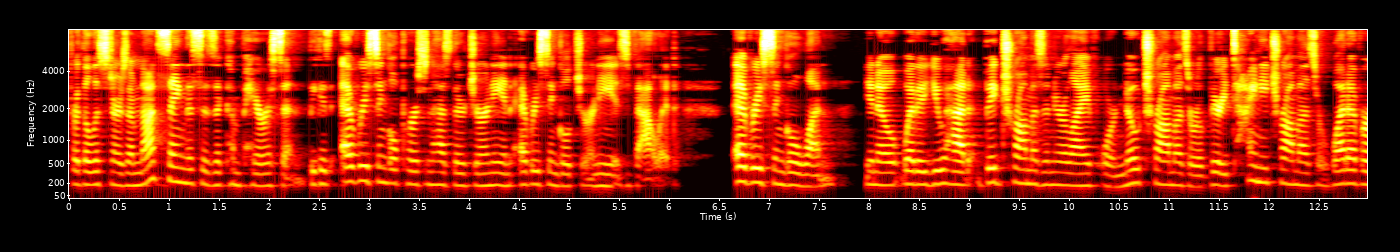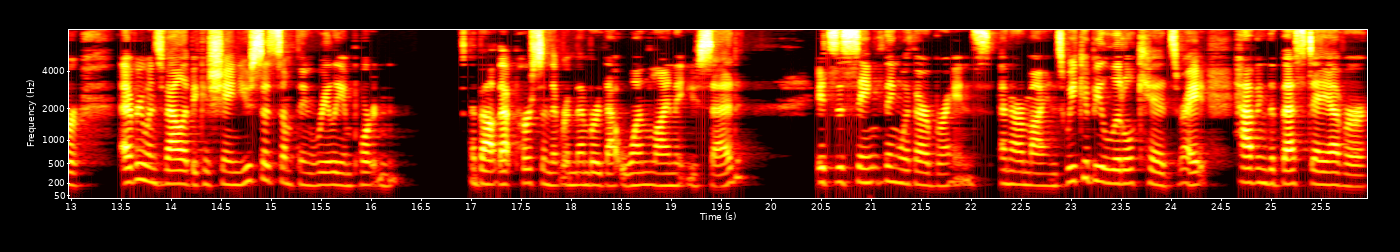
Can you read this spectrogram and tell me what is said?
for the listeners. I'm not saying this as a comparison because every single person has their journey and every single journey is valid. Every single one, you know, whether you had big traumas in your life or no traumas or very tiny traumas or whatever, everyone's valid because Shane, you said something really important about that person that remembered that one line that you said it's the same thing with our brains and our minds. We could be little kids, right? Having the best day ever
